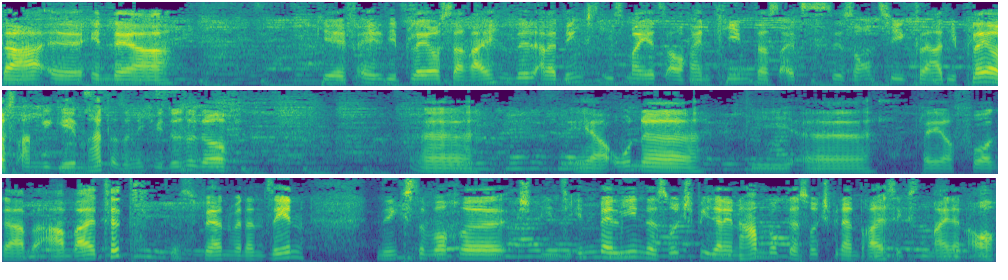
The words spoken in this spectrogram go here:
da äh, in der GFL die Playoffs erreichen will. Allerdings diesmal jetzt auch ein Team, das als Saisonziel klar die Playoffs angegeben hat, also nicht wie Düsseldorf äh, eher ohne die äh, Playoff-Vorgabe arbeitet. Das werden wir dann sehen. Nächste Woche spielen sie in Berlin, das Rückspiel dann in Hamburg, das Rückspiel am 30. Mai dann auch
